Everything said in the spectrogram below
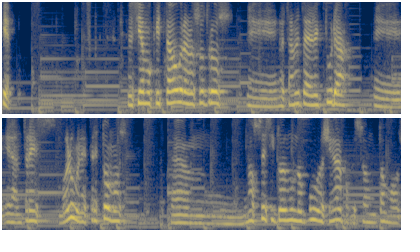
Bien. Decíamos que esta obra nosotros, eh, nuestra meta de lectura eran tres volúmenes, tres tomos, Em, no sé si todo el mundo pudo llegar porque son tomos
